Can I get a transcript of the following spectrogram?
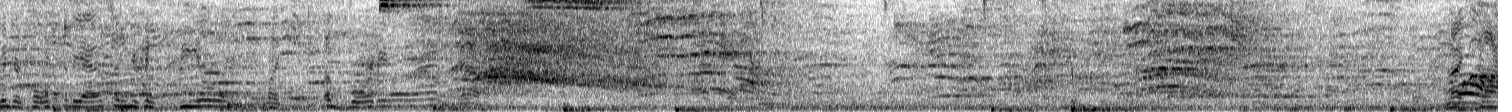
When you're close to the action, you can feel like absorbing all that. Yeah. Nice spot.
